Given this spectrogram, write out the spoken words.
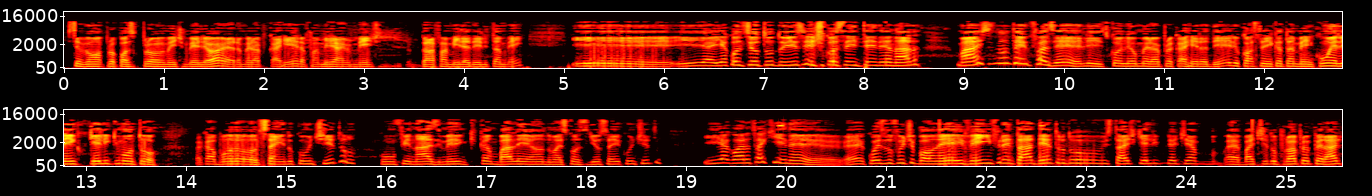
Recebeu uma proposta que provavelmente melhor, era melhor para carreira, familiarmente, para a família dele também. E, e aí aconteceu tudo isso a gente ficou sem entender nada. Mas não tem o que fazer, ele escolheu o melhor para a carreira dele, o Costa Rica também, com o elenco que ele que montou acabou saindo com o título, com o Finazzi meio que cambaleando, mas conseguiu sair com o título. E agora tá aqui, né? É coisa do futebol, né? E aí vem enfrentar dentro do estádio que ele já tinha é, batido o próprio operário.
